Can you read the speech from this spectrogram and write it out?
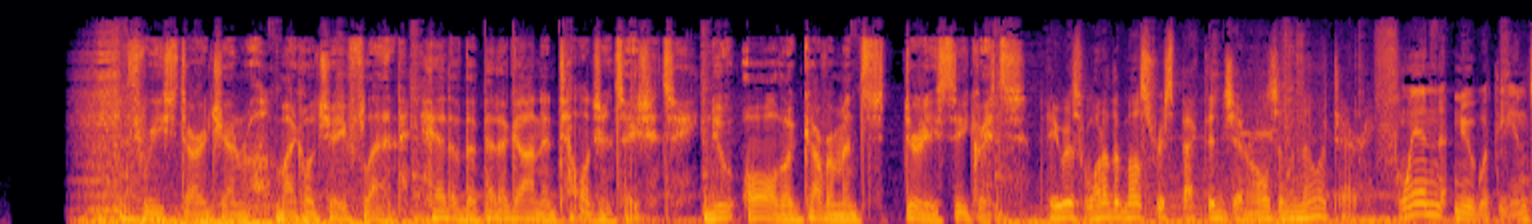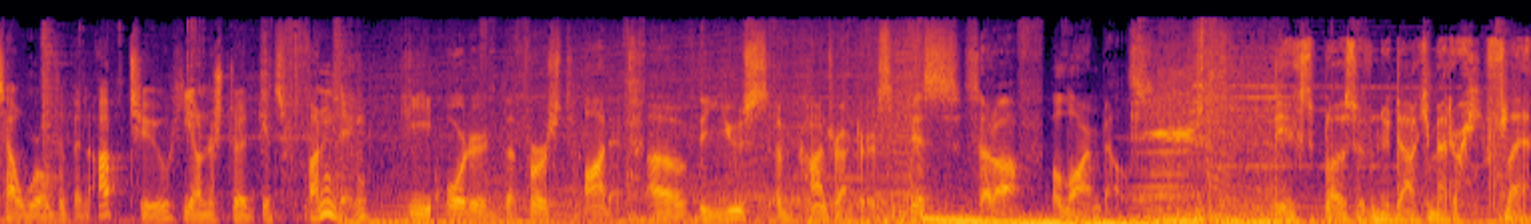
Three star general Michael J. Flynn, head of the Pentagon Intelligence Agency, knew all the government's dirty secrets. He was one of the most respected generals in the military. Flynn knew what the intel world had been up to. He understood its funding. He ordered the first audit of the use of contractors. This set off alarm bells. The explosive new documentary, Flynn,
